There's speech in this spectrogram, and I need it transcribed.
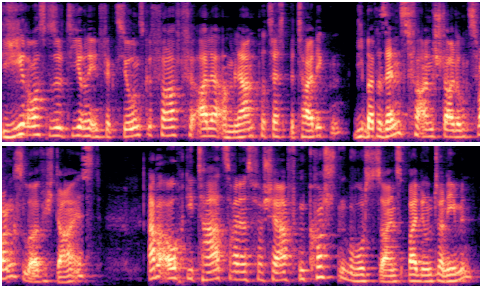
die hieraus resultierende Infektionsgefahr für alle am Lernprozess Beteiligten, die bei Präsenzveranstaltungen zwangsläufig da ist, aber auch die Tatsache eines verschärften Kostenbewusstseins bei den Unternehmen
